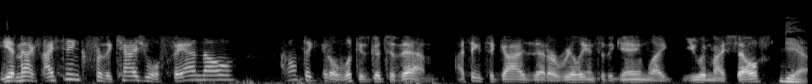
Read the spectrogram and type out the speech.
yeah, Max. I think for the casual fan though, I don't think it'll look as good to them. I think to guys that are really into the game, like you and myself, yeah.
